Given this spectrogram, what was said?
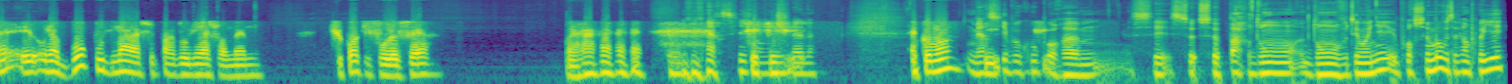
Hein, et on a beaucoup de mal à se pardonner à soi-même. Je crois qu'il faut le faire? Voilà. Merci, Jean-Michel. Comment? Merci beaucoup pour euh, ces- ce, ce pardon dont vous témoignez. Et pour ce mot, vous avez employé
